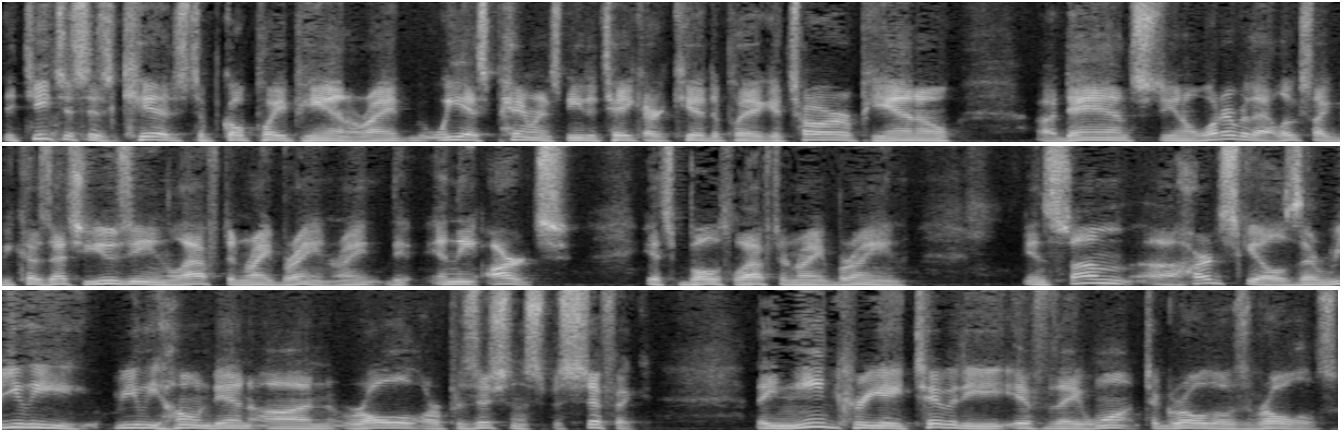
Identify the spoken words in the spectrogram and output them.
They teach us as kids to go play piano, right? We as parents need to take our kid to play a guitar, piano, uh, dance, you know, whatever that looks like, because that's using left and right brain, right? The, in the arts, it's both left and right brain in some uh, hard skills, they're really, really honed in on role or position specific. They need creativity if they want to grow those roles.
